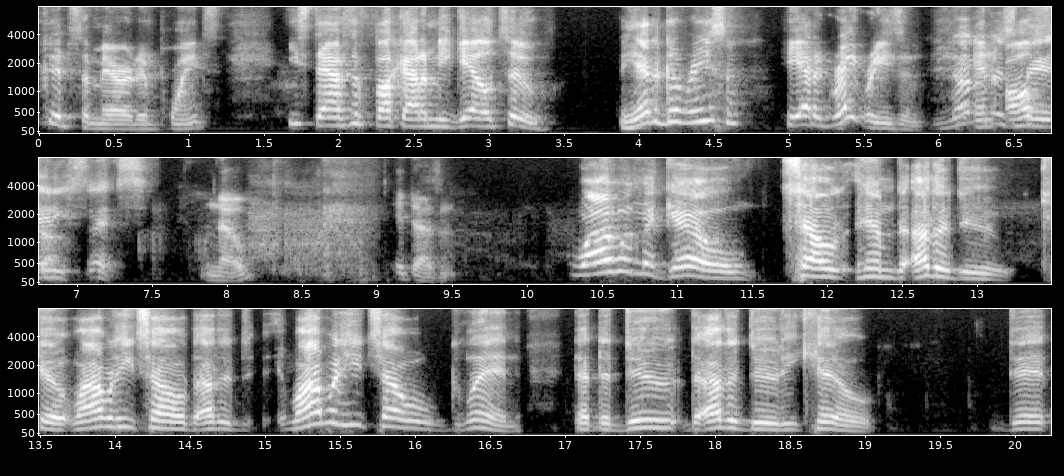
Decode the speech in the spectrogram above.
good Samaritan points. He stabs the fuck out of Miguel too. He had a good reason. He had a great reason. None and of this also, made any sense. No, it doesn't. Why would Miguel tell him the other dude killed? Why would he tell the other? Why would he tell Glynn that the dude, the other dude he killed, did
